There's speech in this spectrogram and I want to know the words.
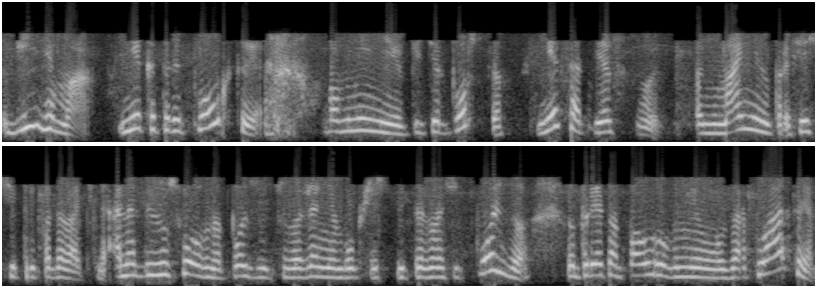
Видимо, некоторые пункты, по мнению петербуржцев, не соответствуют пониманию профессии преподавателя. Она, безусловно, пользуется уважением в обществе и приносит пользу, но при этом по уровню зарплаты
